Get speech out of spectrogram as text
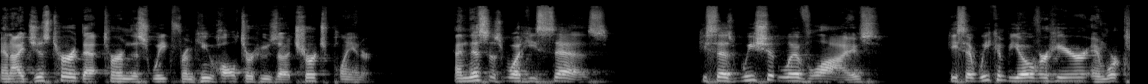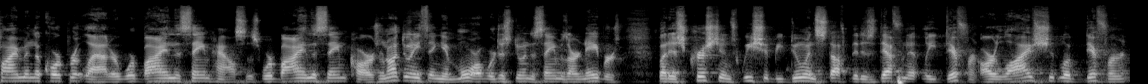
And I just heard that term this week from Hugh Halter, who's a church planner. And this is what he says. He says, We should live lives he said, We can be over here and we're climbing the corporate ladder. We're buying the same houses. We're buying the same cars. We're not doing anything immoral. We're just doing the same as our neighbors. But as Christians, we should be doing stuff that is definitely different. Our lives should look different,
